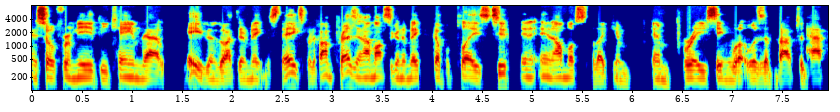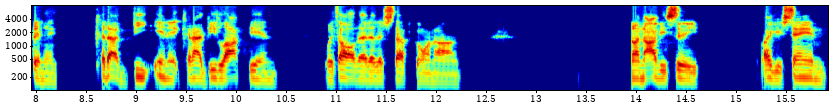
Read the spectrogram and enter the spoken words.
And so for me, it became that, hey, you're going to go out there and make mistakes. But if I'm present, I'm also going to make a couple plays too. And, and almost like em- embracing what was about to happen. And could I be in it? Can I be locked in with all that other stuff going on? And obviously, like you're saying,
